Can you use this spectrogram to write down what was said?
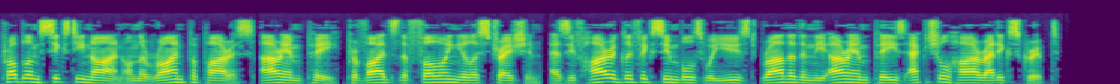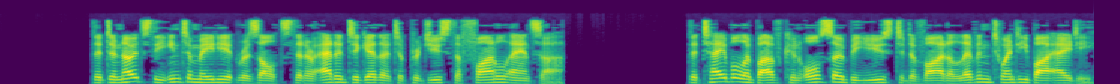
problem 69 on the Rhind Papyrus RMP provides the following illustration, as if hieroglyphic symbols were used rather than the RMP's actual hieratic script that denotes the intermediate results that are added together to produce the final answer. The table above can also be used to divide 1120 by 80.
